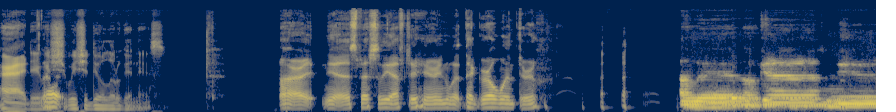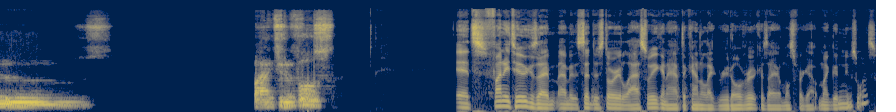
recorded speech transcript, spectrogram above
All right, dude. We, Uh, should, we should do a little good news. All right, yeah, especially after hearing what that girl went through. A little good news. By two fools. It's funny too because I, I said this story last week and I have to kind of like read over it because I almost forgot what my good news was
